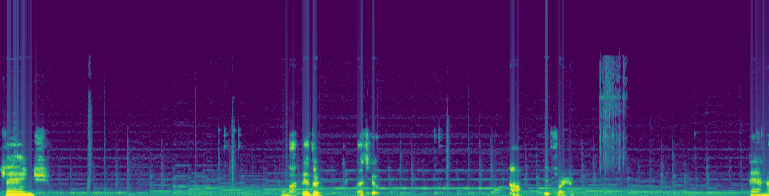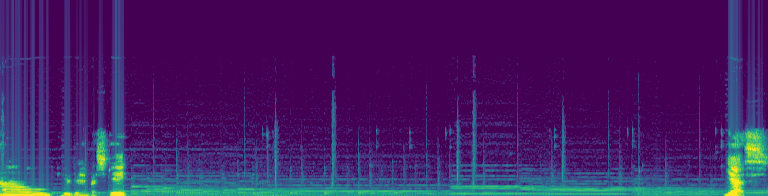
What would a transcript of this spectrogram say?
Change. Vamos lá, Pedro. Let's go. Oh, good for him. And now you're gonna investigate. Yes.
